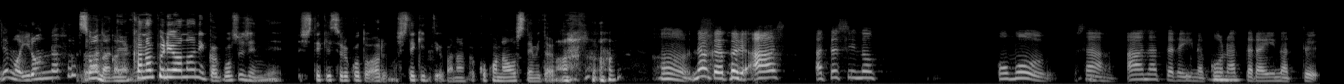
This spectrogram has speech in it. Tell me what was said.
でもいろんな夫婦そうだね。カナプリは何かご主人に指摘することはあるの？指摘っていうか、なんかここ直してみたいな。うん、なんかやっぱり、ああ、私の思うさ、うん。ああなったらいいな、こうなったらいいなって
